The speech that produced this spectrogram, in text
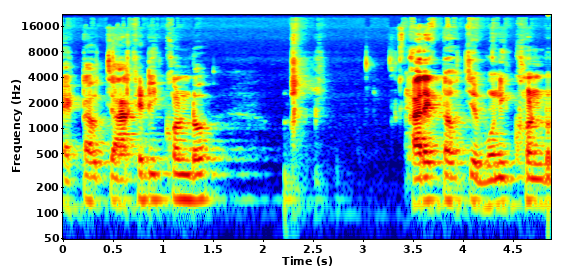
একটা হচ্ছে আখেটিক খণ্ড, আরেকটা হচ্ছে বণিক খণ্ড।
